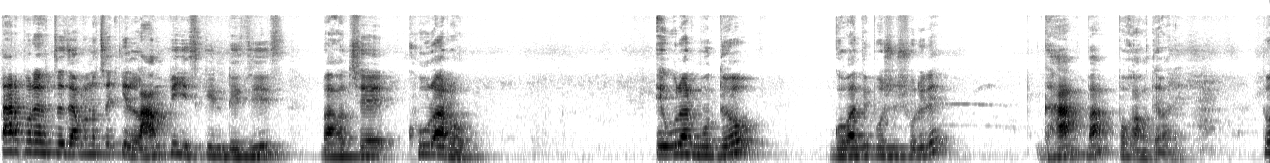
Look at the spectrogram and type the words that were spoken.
তারপরে হচ্ছে যেমন হচ্ছে কি লাম্পি স্কিন ডিজিজ বা হচ্ছে খুরা রোগ। এগুলোর মধ্যেও গবাদি পশুর শরীরে ঘা বা পোকা হতে পারে। তো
